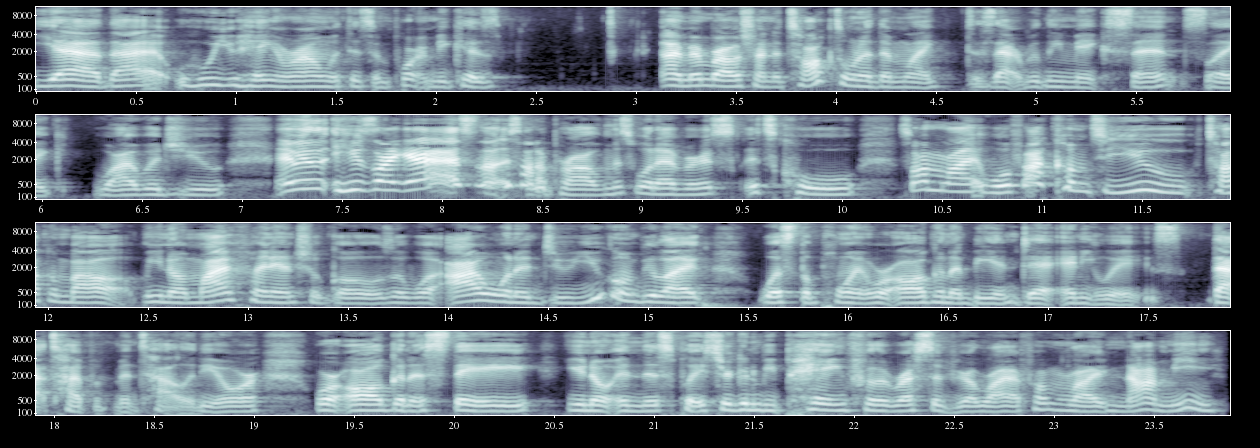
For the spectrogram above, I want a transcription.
yeah, that who you hang around with is important because I remember I was trying to talk to one of them, like, does that really make sense? Like, why would you? I mean, he's like, yeah, it's not, it's not a problem. It's whatever. It's, it's cool. So I'm like, well, if I come to you talking about, you know, my financial goals or what I want to do, you're going to be like, what's the point? We're all going to be in debt anyways. That type of mentality. Or we're all going to stay, you know, in this place. You're going to be paying for the rest of your life. I'm like, not me.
